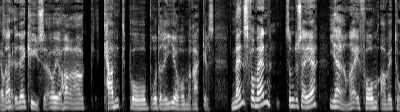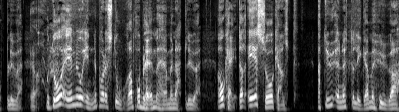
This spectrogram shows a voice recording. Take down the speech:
Ja, okay. Det er kyse, og har, har kant på broderier og mirakels. Mens for menn, som du sier, gjerne i form av ei topplue. Ja. Og da er vi jo inne på det store problemet her med nattlue. Ok, det er så kaldt at du er nødt til å ligge med hua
